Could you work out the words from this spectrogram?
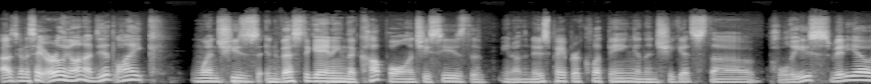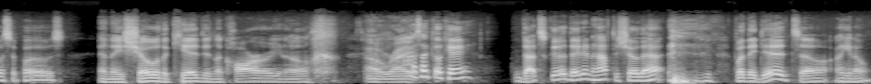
I was going to say early on, I did like when she's investigating the couple and she sees the you know the newspaper clipping, and then she gets the police video, I suppose, and they show the kid in the car. You know. Oh right I was like, okay, that's good. They didn't have to show that, but they did. So, you know,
